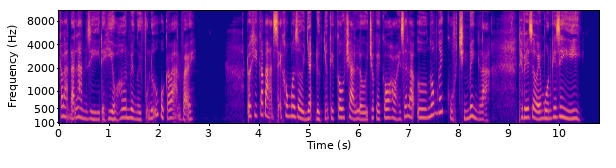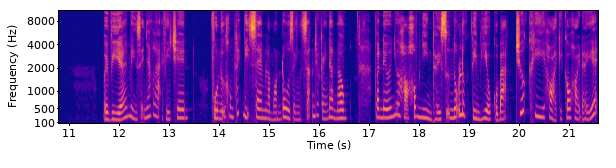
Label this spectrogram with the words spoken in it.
các bạn đã làm gì để hiểu hơn về người phụ nữ của các bạn vậy? Đôi khi các bạn sẽ không bao giờ nhận được những cái câu trả lời cho cái câu hỏi rất là ư ngốc nghếch của chính mình là, thế bây giờ em muốn cái gì? Bởi vì ấy, mình sẽ nhắc lại phía trên, phụ nữ không thích bị xem là món đồ dành sẵn cho cánh đàn ông. Và nếu như họ không nhìn thấy sự nỗ lực tìm hiểu của bạn trước khi hỏi cái câu hỏi đấy ấy,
